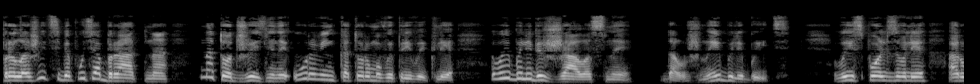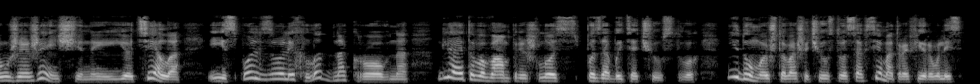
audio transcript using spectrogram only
проложить себе путь обратно на тот жизненный уровень, к которому вы привыкли. Вы были безжалостны, должны были быть. Вы использовали оружие женщины, ее тело, и использовали хладнокровно. Для этого вам пришлось позабыть о чувствах. Не думаю, что ваши чувства совсем атрофировались,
